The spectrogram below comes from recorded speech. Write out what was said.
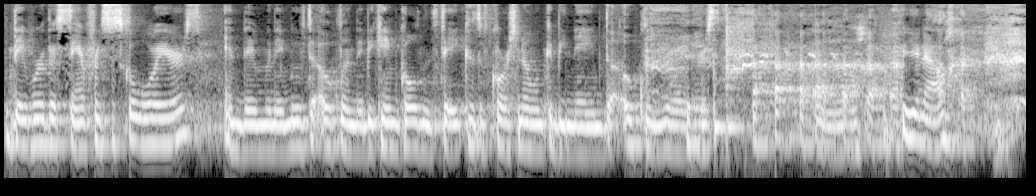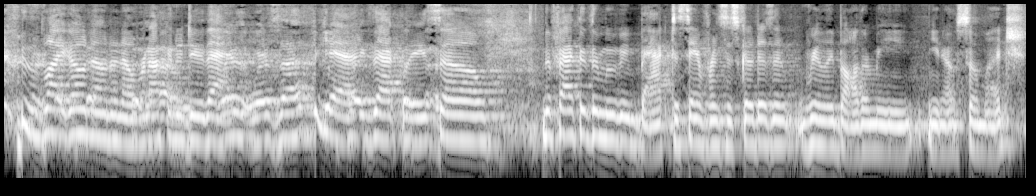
they were the San Francisco Warriors, and then when they moved to Oakland, they became Golden State because, of course, no one could be named the Oakland Warriors. uh, you know, it's like, oh no, no, no, we're not going to do that. Where, where's that? Yeah, exactly. So the fact that they're moving back to San Francisco doesn't really bother me, you know, so much.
